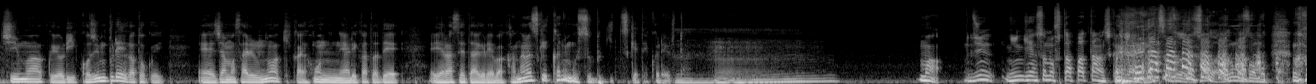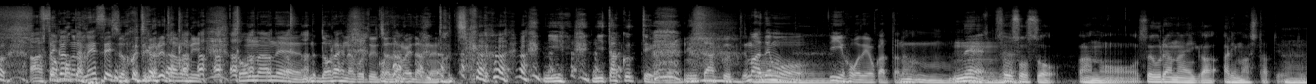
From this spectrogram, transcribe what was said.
チームワークより個人プレーが得意、えー邪魔されるのは機械本人のやり方でえーやらせてあげれば必ず結果に結びつけてくれると、うん。ま人人間その2パターンしかいない。の そうそうそう俺もそう思った。あせっかくねメッセージ送ってくれたのに そんなねドライなこと言っちゃダメだね。に二択っていうね。二択って。まあでもうんいい方でよかったな、あね、そうそうそう。あのーそういう占いがありましたということでね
